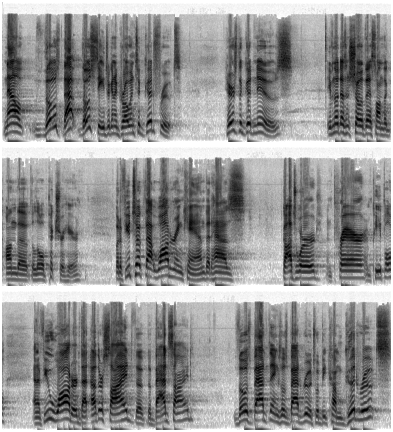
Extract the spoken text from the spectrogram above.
Now, those, that, those seeds are going to grow into good fruit. Here's the good news, even though it doesn't show this on, the, on the, the little picture here. But if you took that watering can that has God's word and prayer and people, And if you watered that other side, the, the bad side, those bad things, those bad roots would become good roots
